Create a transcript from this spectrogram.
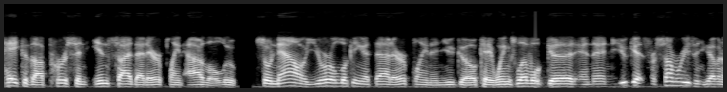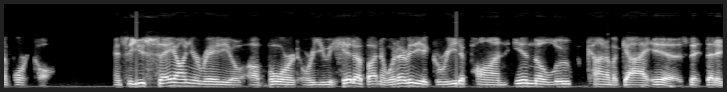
take the person inside that airplane out of the loop. So now you're looking at that airplane and you go, okay, wings level good. And then you get, for some reason, you have an abort call. And so you say on your radio abort or you hit a button or whatever the agreed upon in the loop kind of a guy is that, that a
